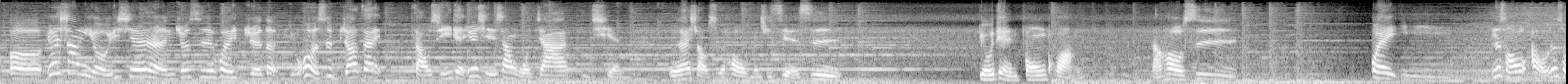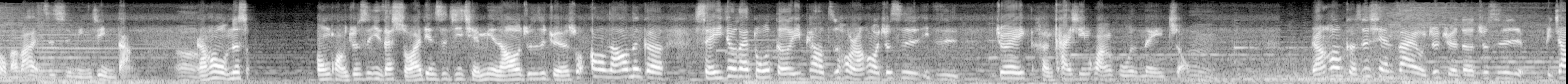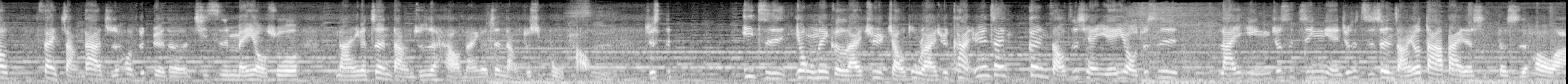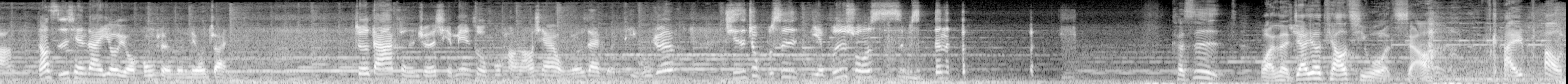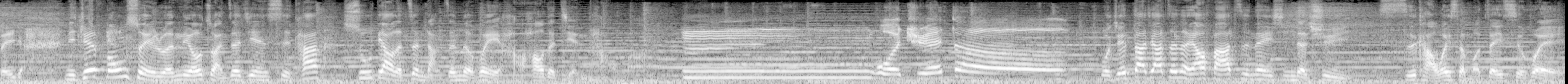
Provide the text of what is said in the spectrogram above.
呃，因为像有一些人就是会觉得，或者是比较在早期一点，因为其实像我家以前，我在小时候，我们其实也是有点疯狂，然后是会以那时候啊，我那时候我爸爸很支持民进党，嗯，然后那时候疯狂就是一直在守在电视机前面，然后就是觉得说哦，然后那个谁就在多得一票之后，然后就是一直就会很开心欢呼的那一种，嗯。然后，可是现在我就觉得，就是比较在长大之后，就觉得其实没有说哪一个政党就是好，哪一个政党就是不好，就是一直用那个来去角度来去看。因为在更早之前也有，就是蓝营，就是今年就是执政党又大败的时的时候啊，然后只是现在又有风水轮流转，就是大家可能觉得前面做不好，然后现在我们又在轮替。我觉得其实就不是，也不是说是不是真的。可是完了，人家又挑起我想要开炮的一个。你觉得风水轮流转这件事，他输掉的政党真的会好好的检讨吗？嗯，我觉得，我觉得大家真的要发自内心的去思考，为什么这一次会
